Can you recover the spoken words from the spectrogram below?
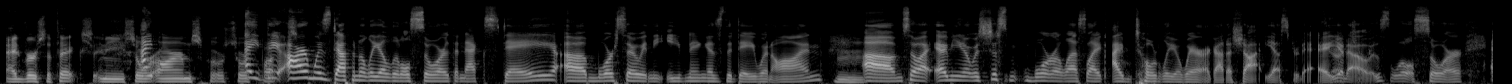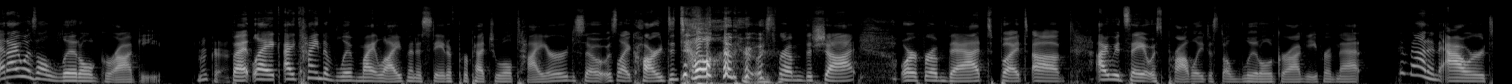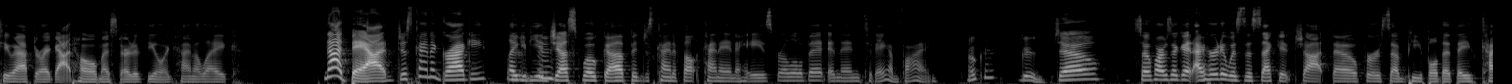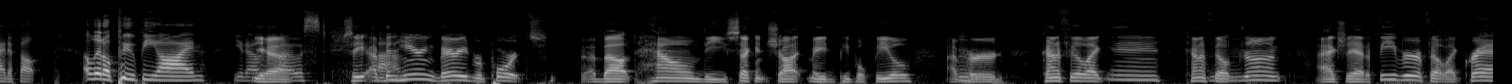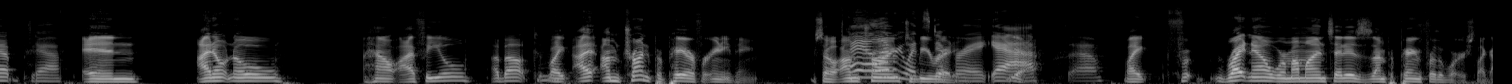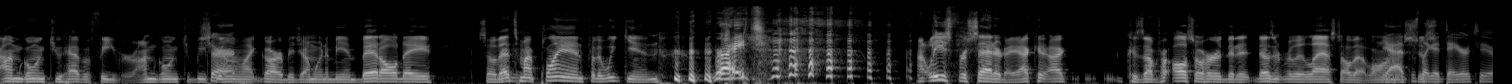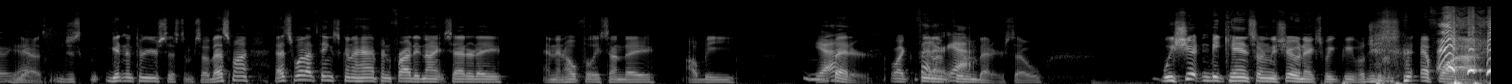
adverse effects? Any sore I- arms, sore, I, the arm was definitely a little sore the next day, uh, more so in the evening as the day went on. Mm-hmm. Um, so I, I mean, it was just more or less like I'm totally aware I got a shot yesterday. You know, it was a little sore, and I was a little groggy. Okay. But like, I kind of live my life in a state of perpetual tired, so it was like hard to tell whether it was from the shot or from that. But um, I would say it was probably just a little groggy from that. About an hour or two after I got home, I started feeling kind of like not bad, just kind of groggy. Like if you just woke up and just kind of felt kind of in a haze for a little bit, and then today I'm fine. Okay, good. So so far so good. I heard it was the second shot though for some people that they kind of felt a little poopy on, you know, Yeah. the most. See, I've been Um, hearing varied reports about how the second shot made people feel. I've Mm-hmm. heard, I kind of feel like, eh, kind of felt drunk. I actually had a fever, I felt like crap. Yeah. And I don't know how I feel about, Mm-hmm. like, I, I'm trying to prepare for anything. So I'm Well, trying to be ready. Yeah. Yeah. Like for, right now, where my mindset is, is I'm preparing for the worst. Like I'm going to have a fever. I'm going to be Sure. feeling like garbage. I'm going to be in bed all day. So Mm-hmm. that's my plan for the weekend, right. at least for Saturday. I can I because I've also heard that it doesn't really last all that long. yeah, It's just, like a day or two. Yeah. yeah, just getting it through your system. So that's my that's what I think's going to happen Friday night, Saturday, and then hopefully Sunday I'll be Yeah. better, like Better, feeling yeah. feeling better. So we shouldn't be canceling the show next week, people. Just FYI,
